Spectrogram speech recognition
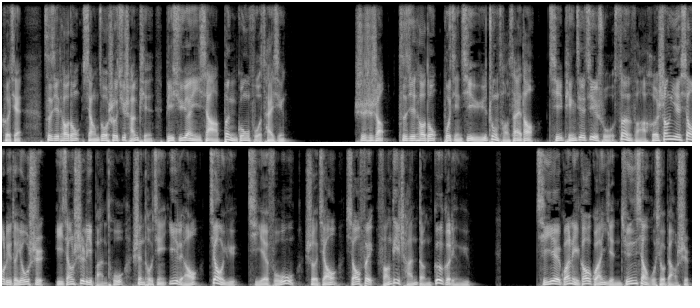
可见，字节跳动想做社区产品，必须愿意下笨功夫才行。事实上，字节跳动不仅基于种草赛道，其凭借技术、算法和商业效率的优势，已将势力版图渗透进医疗、教育、企业服务、社交、消费、房地产等各个领域。企业管理高管尹军向虎嗅表示，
